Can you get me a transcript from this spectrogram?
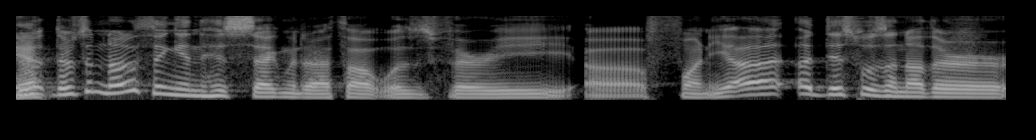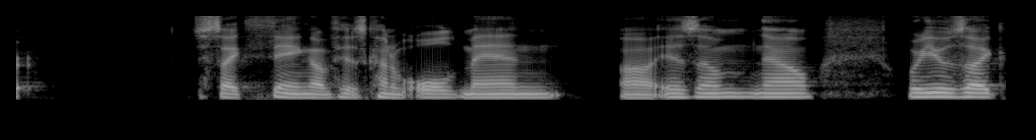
There- Yeah. There's another thing in his segment that I thought was very uh, funny. Uh, uh, this was another just like thing of his kind of old man uh, ism now, where he was like,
